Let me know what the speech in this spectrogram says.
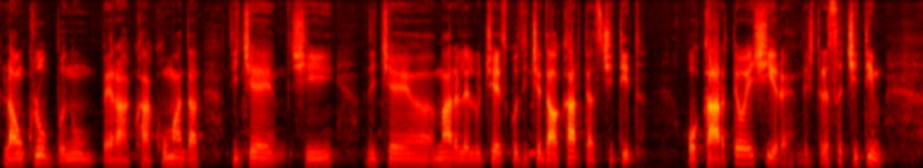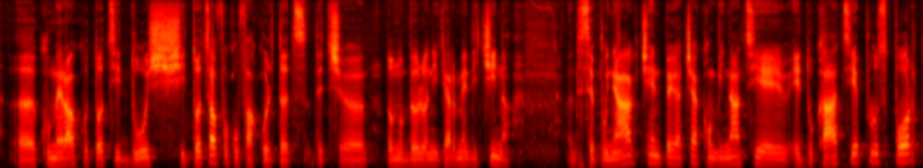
la un club, nu era ca acum, dar zice și zice uh, Marele Lucescu, zice, da, o carte ați citit? O carte, o ieșire, deci trebuie să citim. Uh, cum erau cu toții duși și toți au făcut facultăți, deci uh, domnul Beoloni chiar medicină. Deci se punea accent pe acea combinație educație plus sport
